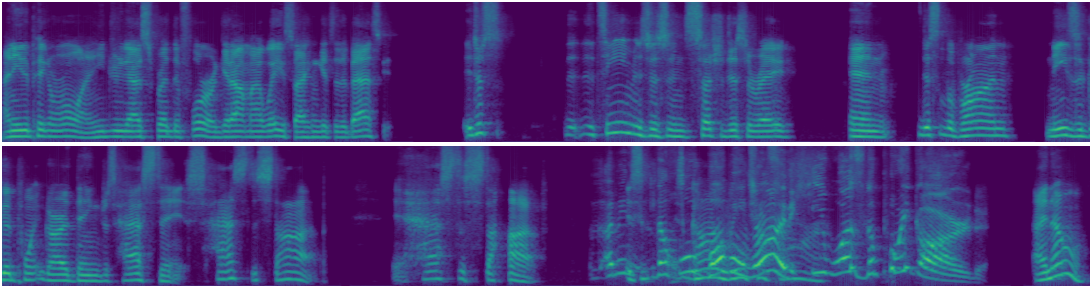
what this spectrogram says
I need to pick and roll. I need you guys spread the floor or get out my way so I can get to the basket. It just the, the team is just in such a disarray. And this LeBron needs a good point guard thing just has to has to stop. It has to stop. I mean, it's, the whole bubble run, he was the point guard. I know.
